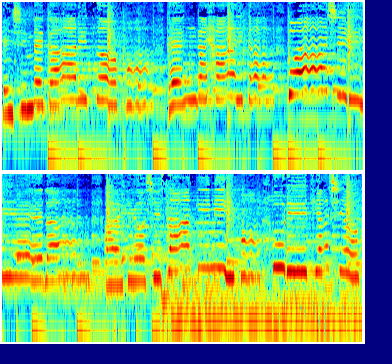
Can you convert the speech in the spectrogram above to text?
真心要甲你作伴，天涯海角，我是你的人，爱就是三更暝半，有你疼惜我，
